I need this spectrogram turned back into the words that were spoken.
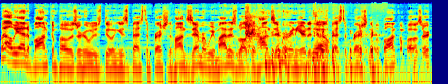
well, we had a Bond composer who was doing his best impression of Hans Zimmer. We might as well get Hans Zimmer in here to do his best impression of a Bond composer.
